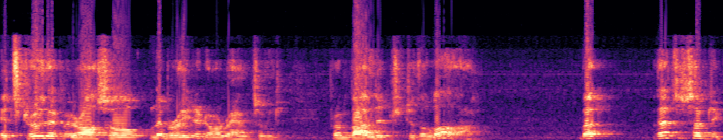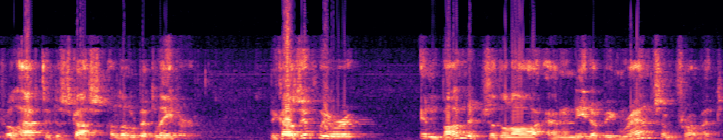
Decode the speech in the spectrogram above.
It's true that we were also liberated or ransomed from bondage to the law, but that's a subject we'll have to discuss a little bit later. Because if we were in bondage to the law and in need of being ransomed from it,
